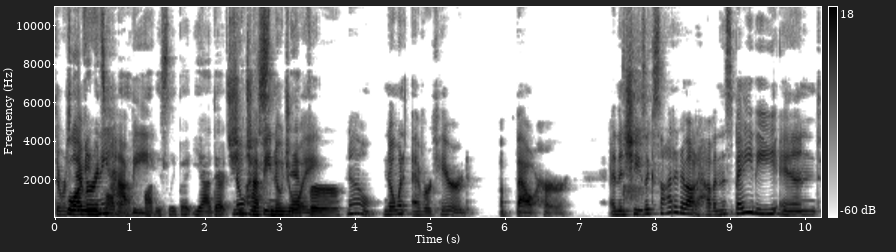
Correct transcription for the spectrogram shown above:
There was Well, I never mean, any all bad, happy. obviously, but yeah, that she No happy, no joy. never- No, no one ever cared about her. And then she's excited about having this baby and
